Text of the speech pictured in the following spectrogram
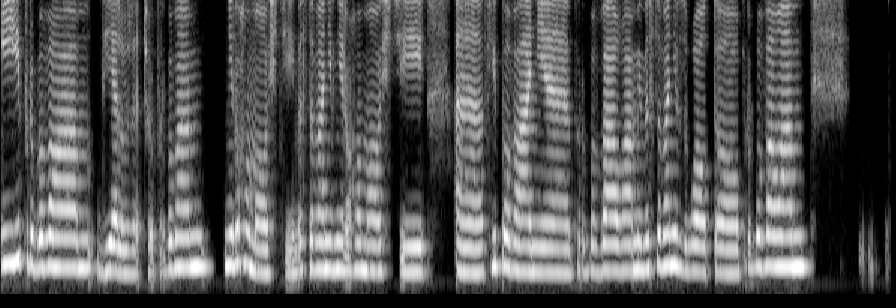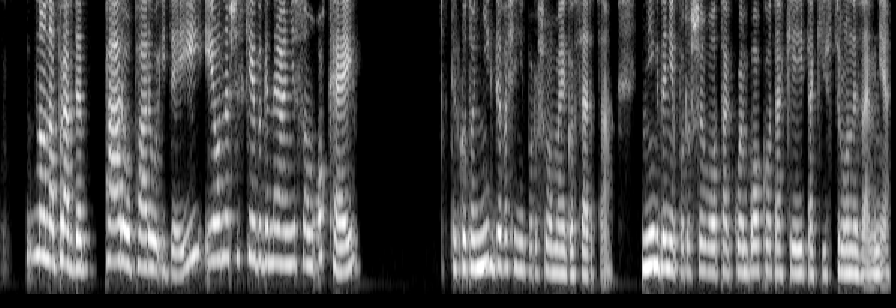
I próbowałam wielu rzeczy. Próbowałam nieruchomości, inwestowanie w nieruchomości, e, flipowanie, próbowałam inwestowanie w złoto, próbowałam no naprawdę paru, paru idei i one wszystkie jakby generalnie są ok, tylko to nigdy właśnie nie poruszyło mojego serca. Nigdy nie poruszyło tak głęboko takiej, takiej struny we mnie.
